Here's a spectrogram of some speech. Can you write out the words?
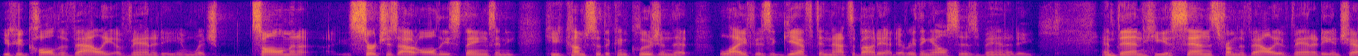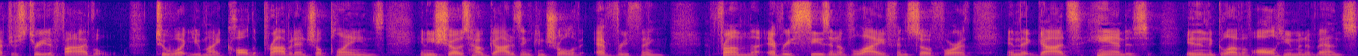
you could call the Valley of Vanity, in which Solomon searches out all these things and he, he comes to the conclusion that life is a gift and that's about it. Everything else is vanity. And then he ascends from the valley of vanity in chapters 3 to 5 to what you might call the providential plains. And he shows how God is in control of everything from every season of life and so forth, and that God's hand is in the glove of all human events.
